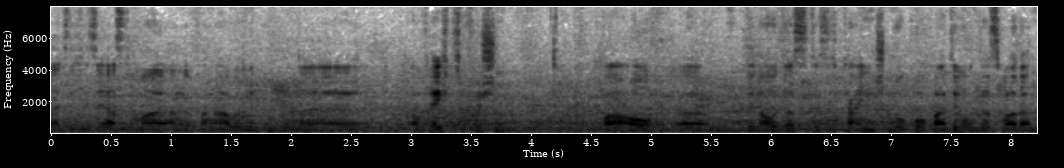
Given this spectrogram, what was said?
als ich das erste Mal angefangen habe, mit äh, auf Hecht zu fischen, war auch ähm, genau das, dass ich keinen Schnurkorb hatte und das war dann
